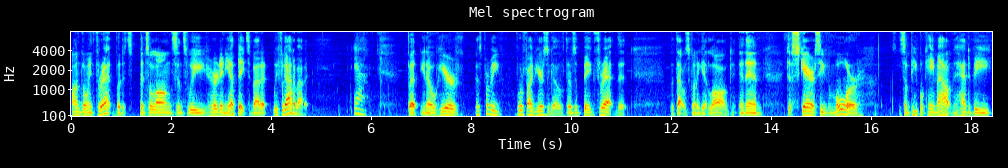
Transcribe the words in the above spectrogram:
ongoing threat. But it's been so long since we heard any updates about it, we forgot about it. Yeah. But you know, here that's probably four or five years ago. There was a big threat that that that was going to get logged, and then to scare us even more, some people came out and it had to be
